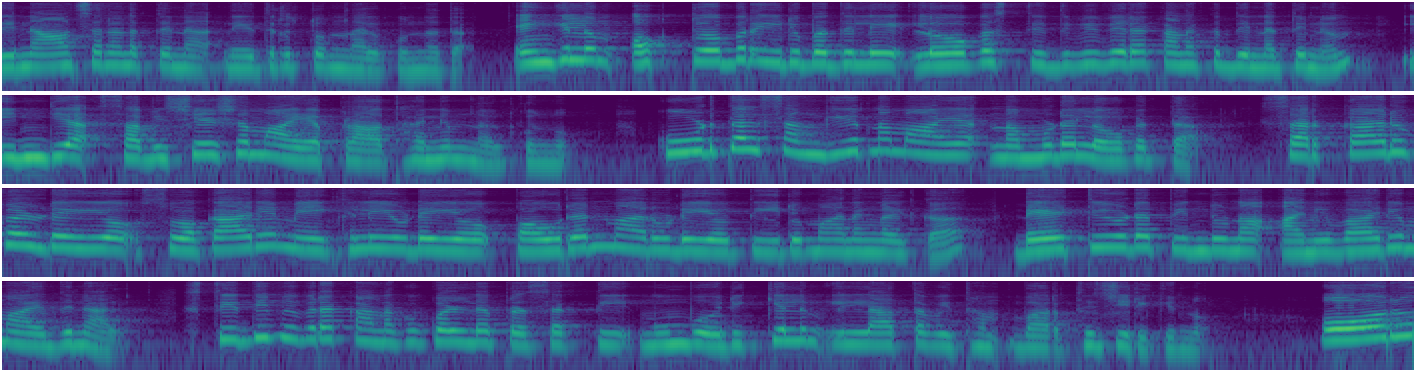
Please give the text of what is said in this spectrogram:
ദിനാചരണത്തിന് നേതൃത്വം നൽകുന്നത്. എങ്കിലും ഒക്ടോബർ ഇരുപതിലെ ലോക സ്ഥിതിവിവര കണക്ക് ദിനത്തിനും ഇന്ത്യ സവിശേഷമായ പ്രാധാന്യം നൽകുന്നു. കൂടുതൽ സങ്കീർണമായ നമ്മുടെ ലോകത്ത് സർക്കാരുകളുടെയോ സ്വകാര്യ മേഖലയുടെയോ പൗരന്മാരുടെയോ തീരുമാനങ്ങൾക്ക് ഡേറ്റയുടെ പിന്തുണ അനിവാര്യമായതിനാൽ സ്ഥിതിവിവര കണക്കുകളുടെ പ്രസക്തി മുമ്പൊരിക്കലും ഇല്ലാത്ത വിധം വർദ്ധിച്ചിരിക്കുന്നു. ഓരോ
